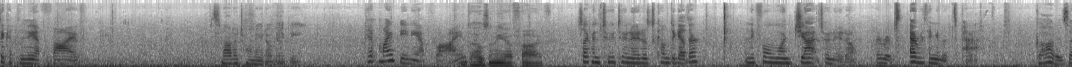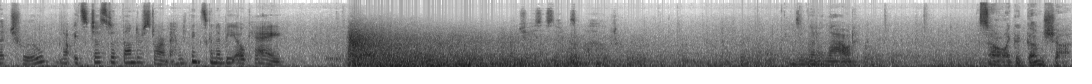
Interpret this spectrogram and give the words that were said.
I think it's an EF5. It's not a tornado, baby. It might be an What EF5. What the hell's an EF5? It's like when two tornadoes come together and they form one giant tornado that rips everything in its path. God, is that true? No, it's just a thunderstorm. Everything's gonna be okay. Jesus, that was loud. It was a little loud. It sounded like a gunshot.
